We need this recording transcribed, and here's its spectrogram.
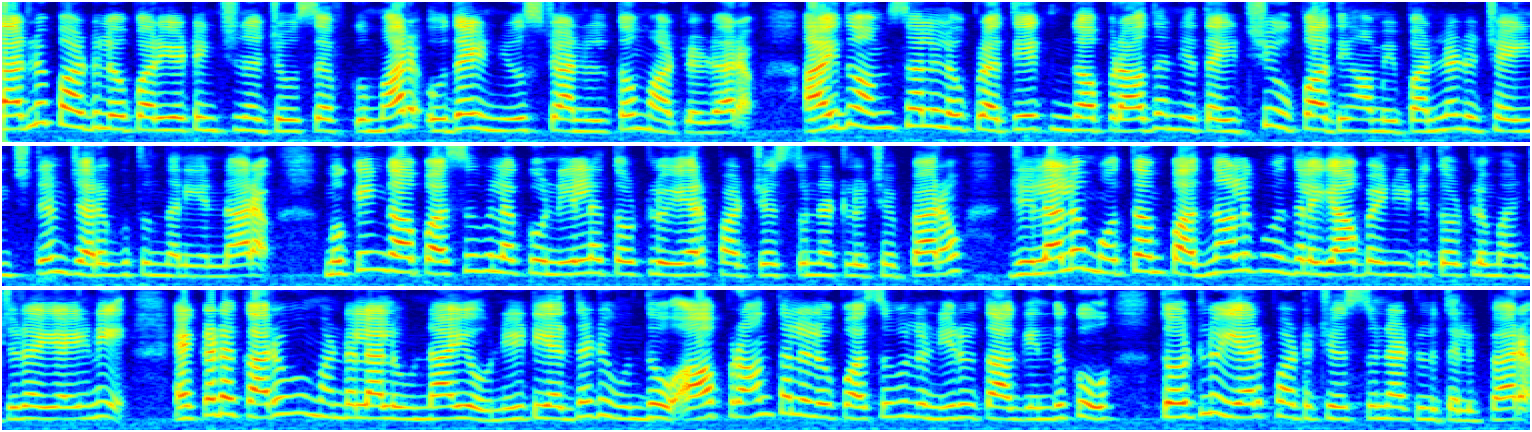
తర్లుపాడులో పర్యటించిన జోసెఫ్ కుమార్ ఉదయ్ న్యూస్ ఛానల్తో మాట్లాడారు. ఐదు అంశాలలో ప్రత్యేకంగా ప్రాధాన్యత ఇచ్చి ఉపాధి హామీ పనులను చేయించడం జరుగుతుందని అన్నారు. ముఖ్యంగా పశువులకు నీళ్ళ తోట్లు ఏర్పాటు చేస్తున్నట్లు చెప్పారు. జిల్లాలో మొత్తం పద్నాలుగు వందల యాభై నీటి తోట్లు మంజూరయ్యాయని ఎక్కడ కరువు మండలాలు ఉన్నాయో నీటి ఎద్దడి ఉందో ఆ ప్రాంతాలలో పశువులు నీరు తాగేందుకు తోట్లు ఏర్పాటు చేస్తున్నట్లు తెలిపారు.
